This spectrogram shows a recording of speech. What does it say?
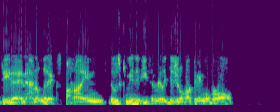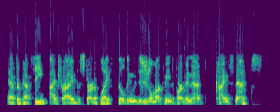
data and analytics behind those communities and really digital marketing overall. After Pepsi, I tried the startup life, building the digital marketing department at Kind Snacks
